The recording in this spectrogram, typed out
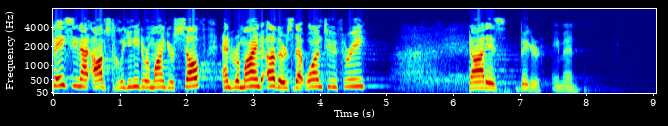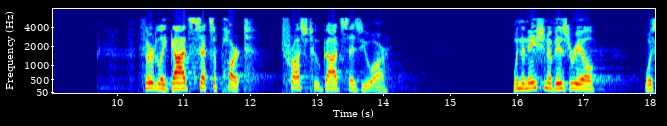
facing that obstacle, you need to remind yourself and remind others that one, two, three, God is bigger. Amen. Thirdly, God sets apart. Trust who God says you are. When the nation of Israel was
